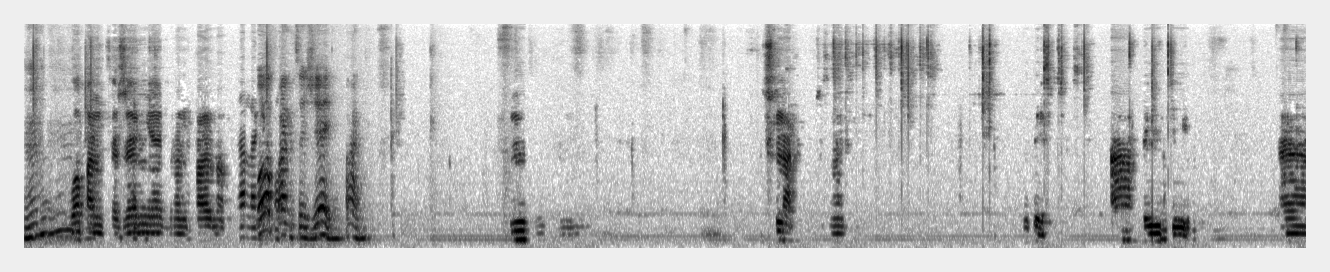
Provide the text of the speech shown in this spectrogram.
Mm, Łopancerzenie, broń palna. O, pan Szlak. Przyznam. Co to jest? A, ty, ty. A.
